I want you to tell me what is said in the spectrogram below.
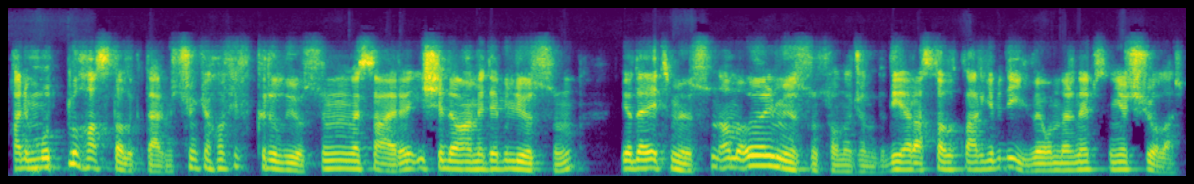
hani mutlu hastalık dermiş. Çünkü hafif kırılıyorsun vesaire, işe devam edebiliyorsun ya da etmiyorsun ama ölmüyorsun sonucunda. Diğer hastalıklar gibi değil ve onların hepsini yaşıyorlar.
